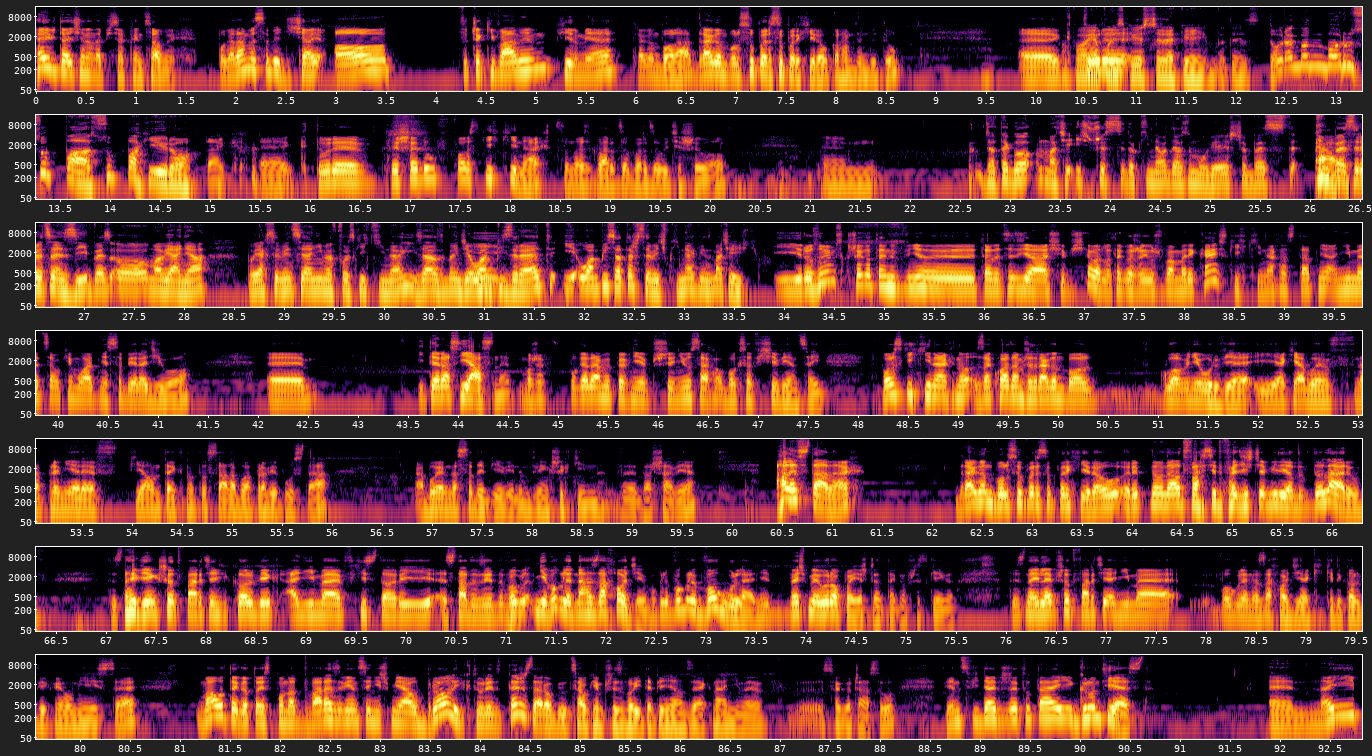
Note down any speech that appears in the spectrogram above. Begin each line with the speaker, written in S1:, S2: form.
S1: Hej, witajcie na napisach końcowych. Pogadamy sobie dzisiaj o wyczekiwanym filmie Dragon Balla. Dragon Ball Super Super Hero, kocham ten tytuł.
S2: E, który... Po japońsku jeszcze lepiej, bo to jest Dragon Ball Super, Super Hero.
S1: Tak, e, który wyszedł w polskich kinach, co nas bardzo, bardzo ucieszyło.
S2: Dlatego macie iść wszyscy do kina, od razu mówię, jeszcze bez, tak. bez recenzji, bez omawiania, bo ja chcę więcej anime w polskich kinach i zaraz będzie I... One Piece Red i One Piece'a też chcę mieć w kinach, więc macie iść.
S1: I rozumiem z czego ten, ta decyzja się wzięła, dlatego że już w amerykańskich kinach ostatnio anime całkiem ładnie sobie radziło. I teraz jasne, może pogadamy pewnie przy newsach o box office więcej. W polskich kinach, no zakładam, że Dragon Ball głowy nie urwie i jak ja byłem w, na premierę w piątek, no to sala była prawie pusta a byłem na Sadebie, w jednym z większych kin w Warszawie. Ale w Stanach Dragon Ball Super Super Hero rypnął na otwarcie 20 milionów dolarów. To jest największe otwarcie jakiekolwiek anime w historii Stanów Zjednoczonych. W ogóle, nie, w ogóle na zachodzie. W ogóle, w ogóle, w ogóle. Nie, weźmy Europę jeszcze od tego wszystkiego. To jest najlepsze otwarcie anime w ogóle na zachodzie, jakie kiedykolwiek miało miejsce. Mało tego, to jest ponad dwa razy więcej niż miał Broly, który też zarobił całkiem przyzwoite pieniądze jak na anime swego czasu. Więc widać, że tutaj grunt jest. No i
